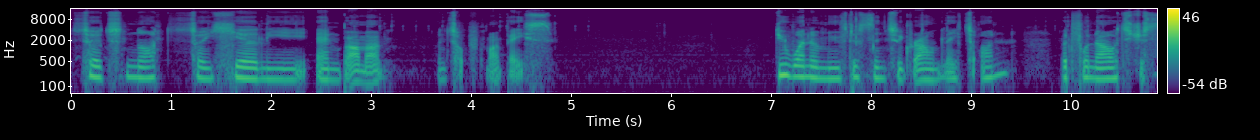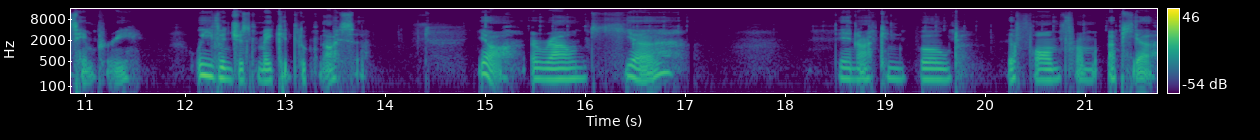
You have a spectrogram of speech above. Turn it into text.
So it's not so hilly and by my, on top of my base. Do want to move this into ground later on, but for now it's just temporary. Or even just make it look nicer. Yeah, around here then I can build the farm from up here.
